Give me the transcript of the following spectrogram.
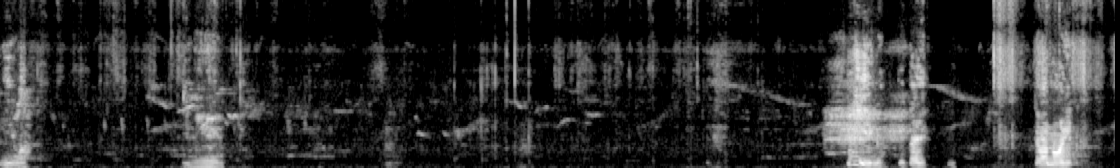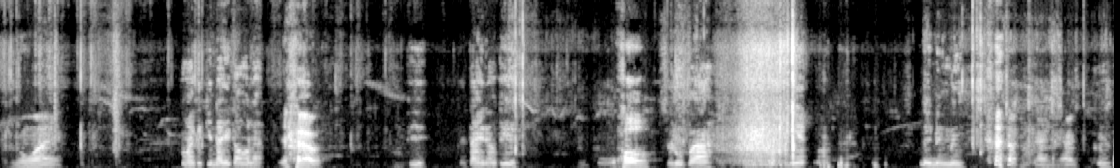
นมาแล้วยังประมาณหัววันนี้เงินเงินหัวแอนนี่หัวหน่อยแต่แต่ยังมีนี่วะนี่นี่อีกเลยใกล้ๆแต่ว่าน้อยหน่วยน้อยก็กินได้ที่เก่าแหละแล้วพี่ใกล้ๆแล้วที่โอ้โหสรุปว่าเนี่ยได้หนึ่งหนึ่งงั้นงั้นอืม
